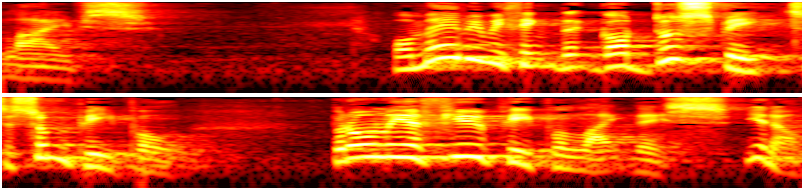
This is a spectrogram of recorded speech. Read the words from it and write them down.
lives. Or maybe we think that God does speak to some people, but only a few people like this. You know,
